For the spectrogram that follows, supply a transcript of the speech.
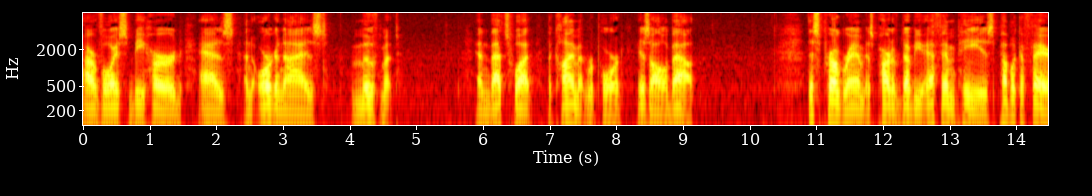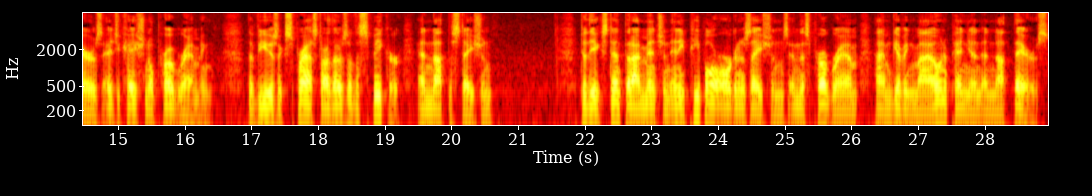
our voice be heard as an organized movement. And that's what the climate report is all about. This program is part of WFMP's Public Affairs Educational Programming. The views expressed are those of the speaker and not the station. To the extent that I mention any people or organizations in this program, I am giving my own opinion and not theirs.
